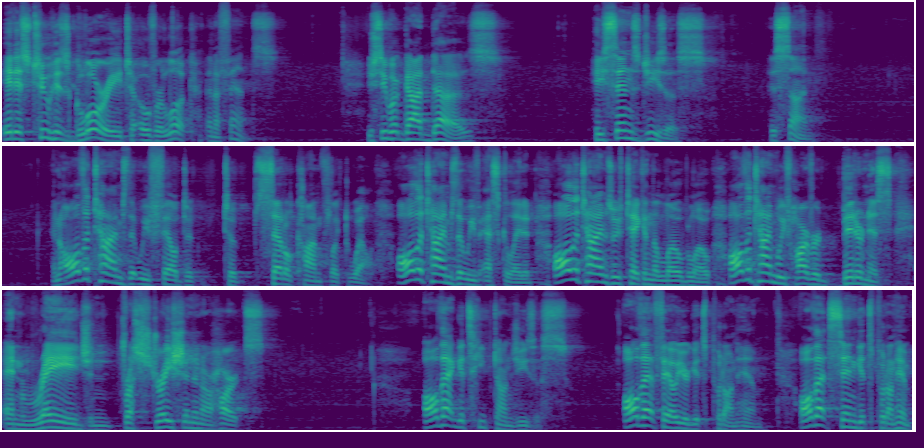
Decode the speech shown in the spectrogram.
it is to his glory to overlook an offense. You see what God does? He sends Jesus, his son. And all the times that we've failed to, to settle conflict well, all the times that we've escalated, all the times we've taken the low blow, all the time we've harbored bitterness and rage and frustration in our hearts, all that gets heaped on Jesus. All that failure gets put on him. All that sin gets put on him.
